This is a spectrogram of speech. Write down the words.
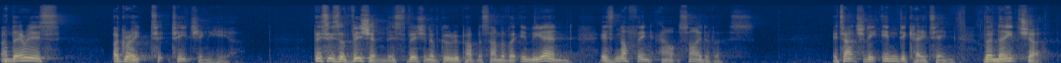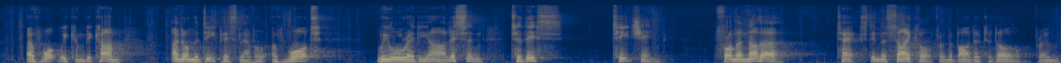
And there is a great t- teaching here. This is a vision, this vision of Guru Padmasambhava in the end is nothing outside of us. It's actually indicating the nature of what we can become and on the deepest level of what we already are. Listen to this teaching from another text in the cycle from the Bardo Thödol, from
